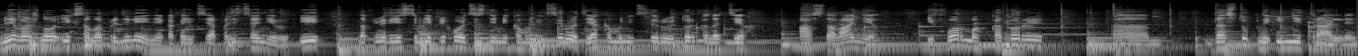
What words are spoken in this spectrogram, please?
мне важно их самоопределение, как они себя позиционируют. И, например, если мне приходится с ними коммуницировать, я коммуницирую только на тех основаниях и формах, которые э, доступны и нейтральны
